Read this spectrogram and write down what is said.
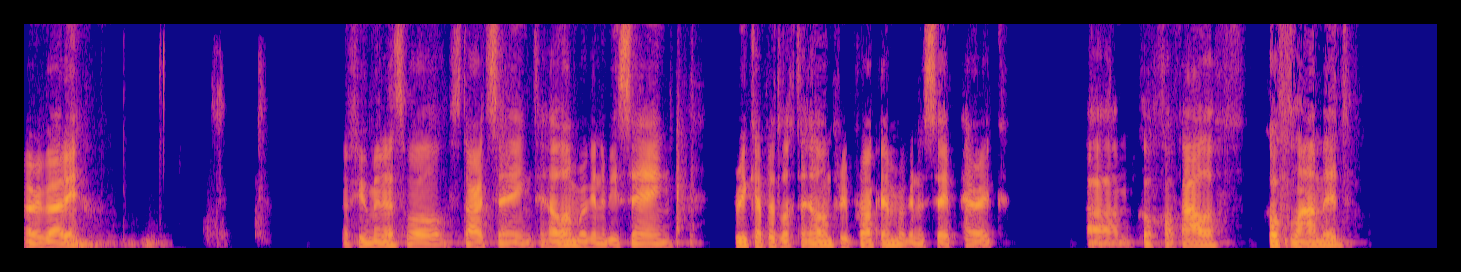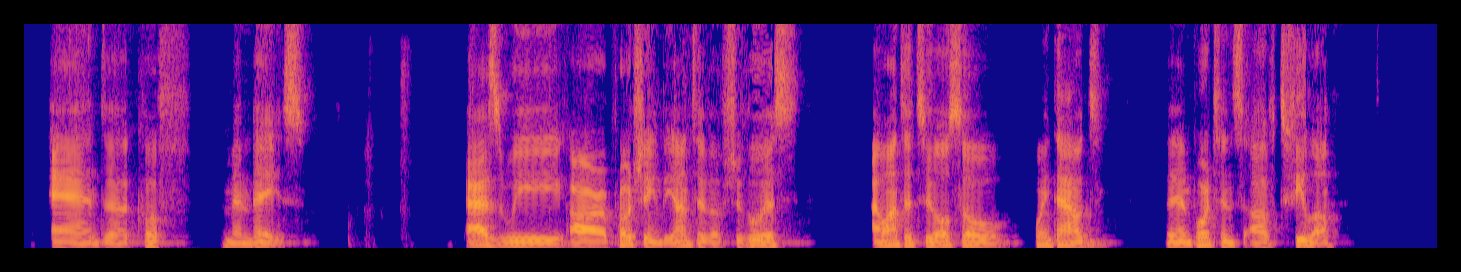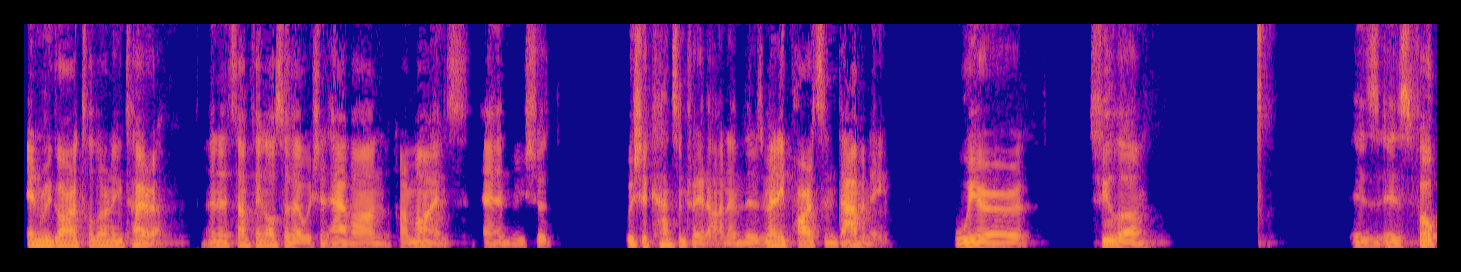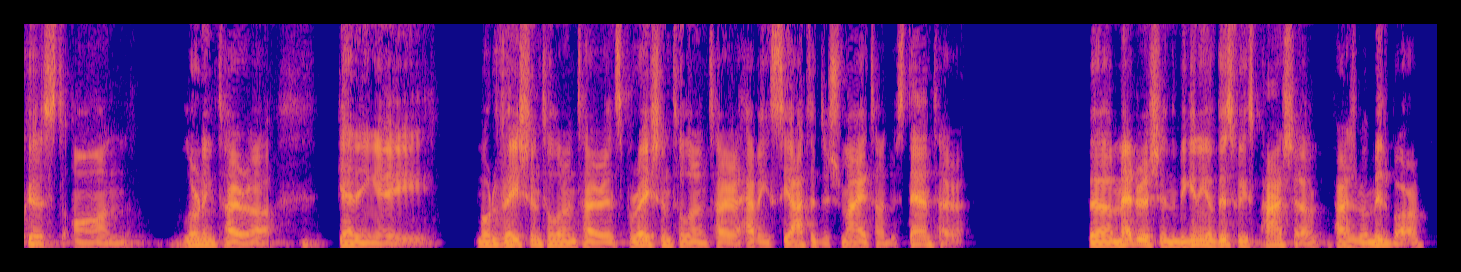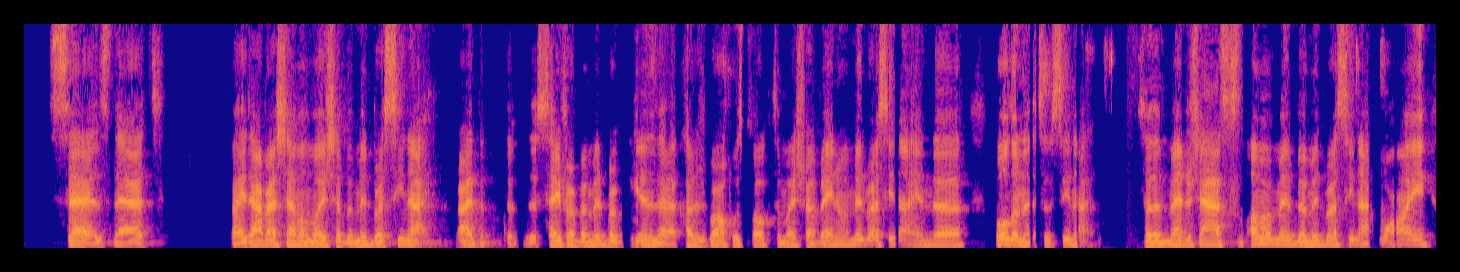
Everybody. In a few minutes, we'll start saying Tehillim. We're going to be saying three Kapitlach Tehillim, three Prakim. We're going to say Perik um, Kuf Chaf Aleph, Kuf Lamid, and uh, Kuf Membeis. As we are approaching the Yantiv of Shavuos, I wanted to also point out the importance of Tefillah in regard to learning Torah, and it's something also that we should have on our minds, and we should we should concentrate on. And there's many parts in davening where tefillah is is focused on learning Torah, getting a motivation to learn Torah, inspiration to learn Torah, having siyata dishmaya to understand Torah. The Medrash in the beginning of this week's parsha, Parsha Bamidbar, says that Vayidaber Hashem al Moshe b'midbar Sinai. Right, the, the, the Sefer Bamidbar begins that Hakadosh Baruch Hu spoke to Moshe Rabbeinu in Midbar Sinai in the wilderness of Sinai. So the Medrash asks, Lama b'midbar Sinai. Why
